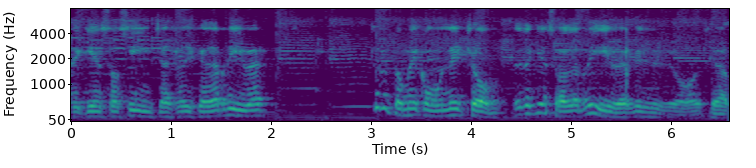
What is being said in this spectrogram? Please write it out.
de quién sos hincha, yo dije de River. Yo lo tomé como un hecho, ¿de quién sos? De River, qué sé yo, o sea,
